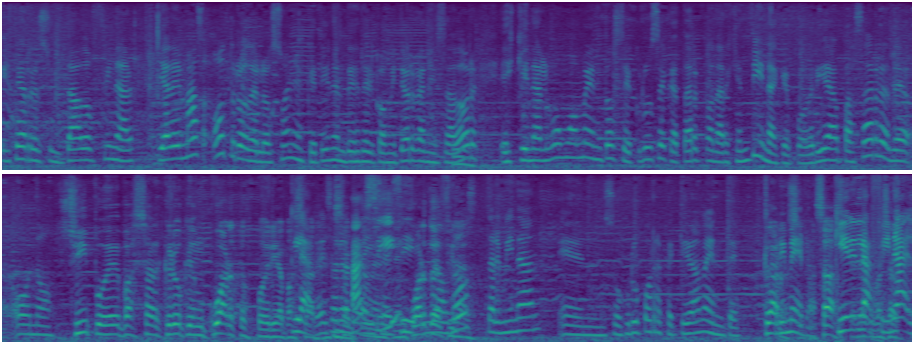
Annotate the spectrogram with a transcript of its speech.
este resultado final. Y además otro de los sueños que tienen desde el comité organizador es que en algún momento se cruce Qatar con Argentina, que podría pasar o no. Sí puede pasar, creo que en cuartos podría pasar. Claro, eso es ¿Ah, sí? En cuartos los dos terminan en sus grupos respectivamente. Claro, Primero. ¿Quieren la final?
